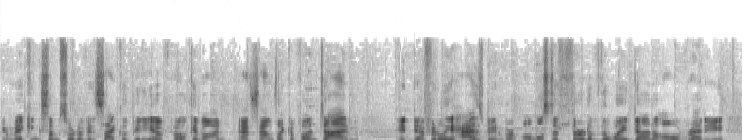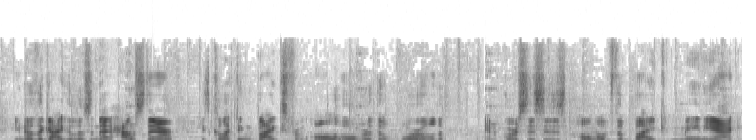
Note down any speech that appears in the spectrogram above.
You're making some sort of encyclopedia of Pokemon. That sounds like a fun time. It definitely has been. We're almost a third of the way done already. You know the guy who lives in that house there? He's collecting bikes from all over the world. And of course, this is home of the bike maniac.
